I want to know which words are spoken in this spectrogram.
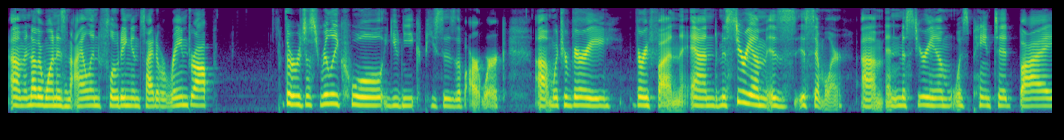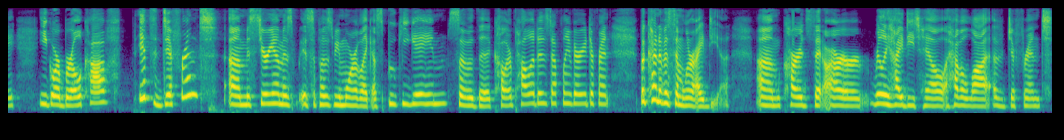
Um, another one is an island floating inside of a raindrop. There were just really cool, unique pieces of artwork, um, which are very very fun. And Mysterium is is similar. Um, and Mysterium was painted by Igor Burlakov. It's different. Um, Mysterium is, is supposed to be more of like a spooky game, so the color palette is definitely very different, but kind of a similar idea. Um, cards that are really high detail have a lot of different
